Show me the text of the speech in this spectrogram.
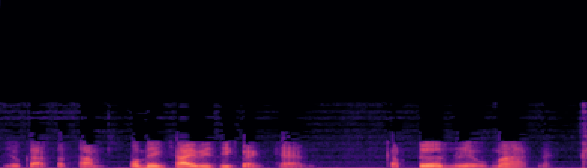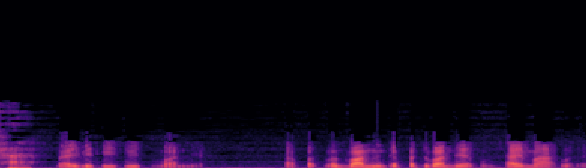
มีโอกาสก็ทำผมยังใช้วิธีแข่งแขนกับเดินเร็วมากนะในวิถีชีวิตวันเนี่ย วันวันหนึ่งแต่ปัจจุบันเนี้ยผมใช้มากเลย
